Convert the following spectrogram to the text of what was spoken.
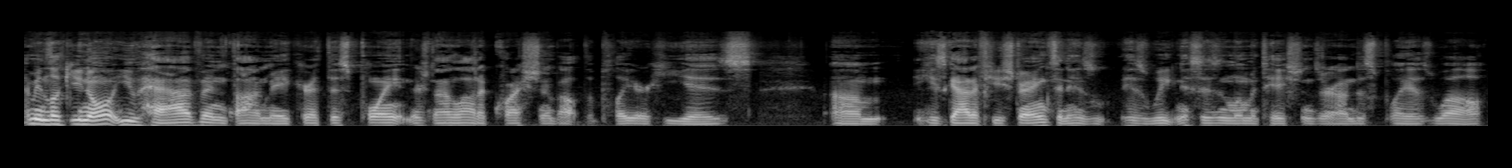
I mean, look, you know what you have in Thon Maker at this point. There's not a lot of question about the player he is. Um, he's got a few strengths, and his his weaknesses and limitations are on display as well.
